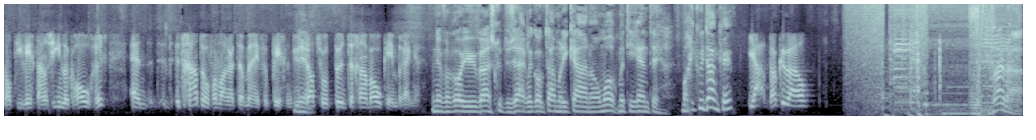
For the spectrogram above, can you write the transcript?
Want die ligt aanzienlijk hoger. En het gaat over lange termijn verplichtingen. Dus Ja. dat soort punten gaan we ook inbrengen. Meneer Van Rooyen, u waarschuwt dus eigenlijk ook de Amerikanen omhoog met die rente. Mag ik u danken? Ja, dank u wel. VARA.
